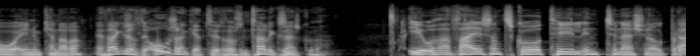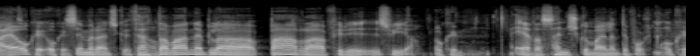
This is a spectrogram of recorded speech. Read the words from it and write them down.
og einum kennara En það er ekki svolítið ósangjart fyrir þá sem tala ekki sænsku? Jú, það, það er samt sko til international braut Já, já, ok, ok. sem er á ennsku. Þetta var nefnilega bara fyrir svíja Ok, eða sænskumælandi fólk uh, ok.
